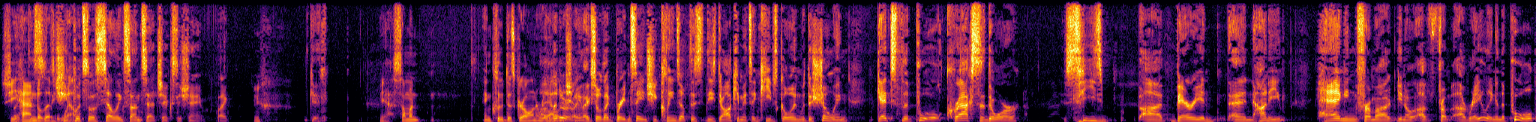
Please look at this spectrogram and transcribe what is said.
She Like, handled this- it She well. puts those selling sunset chicks to shame. Like, get, yeah, someone include this girl in a Oh, reality literally, show. like so, like Braden's saying, she cleans up this, these documents and keeps going with the showing. Gets to the pool, cracks the door, sees uh, Barry and, and Honey hanging from a you know a, from a railing in the pool.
